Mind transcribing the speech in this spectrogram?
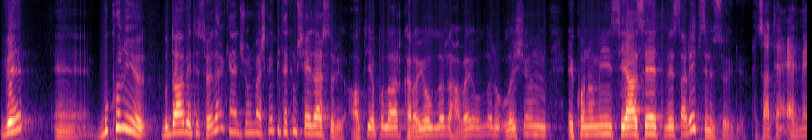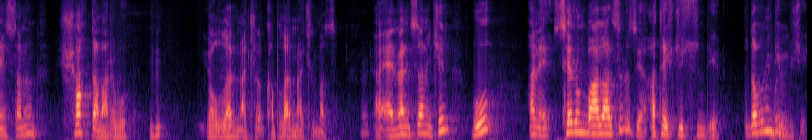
Ve e, bu konuyu, bu daveti söylerken Cumhurbaşkanı bir takım şeyler soruyor. Altyapılar, karayolları, hava yolları, ulaşım, ekonomi, siyaset vesaire hepsini söylüyor. Zaten Ermenistan'ın şah damarı bu. Yolların açıl, kapıların açılması. Yani Ermenistan için bu hani serum bağlarsınız ya ateş düşsün diye. Bu da bunun gibi bir şey.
